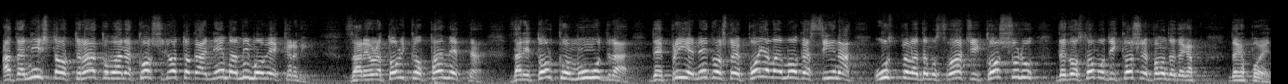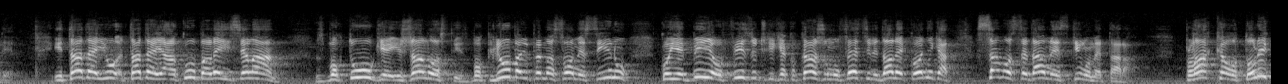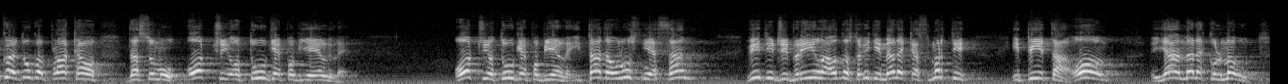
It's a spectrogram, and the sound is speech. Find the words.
a da ništa od tragova na košulju od toga nema mimo ove krvi. Zar je ona toliko pametna, zar je toliko mudra, da je prije nego što je pojela moga sina, uspjela da mu slači košulju, da ga oslobodi košulje, pa onda da ga, da ga pojede. I tada je, tada je Jakub, alaihi selam, zbog tuge i žalosti, zbog ljubavi prema svome sinu, koji je bio fizički, kako kažu mu Fesili, daleko od njega, samo 17 km. Plakao, toliko je dugo plakao da su mu oči od tuge pobijelile. Oči od tuge pobijele. I tada on usnije sam, vidi Džibrila, odnosno vidi Meleka smrti i pita, on, ja Melekul Maut,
